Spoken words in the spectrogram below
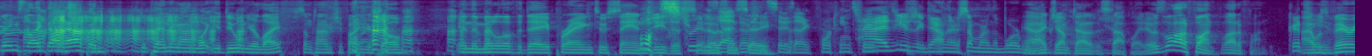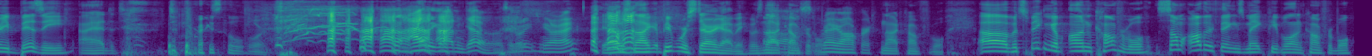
Things like that happen depending on what you do in your life. Sometimes you find yourself in the middle of the day praying to Sand What Jesus street in is Ocean that? in City. Ocean City. Is that like 14th Street? Uh, it's usually down there somewhere in the boardwalk. Yeah, I jumped out at a stoplight. It was a lot of fun. A lot of fun. Good I for was you. very busy. I had to, to praise the Lord. I had to go out and get him. I was like, what are you, you all right? Yeah, it was not. People were staring at me. It was not Oh, it's comfortable. Very awkward. Not comfortable. Uh, but speaking of uncomfortable, some other things make people uncomfortable,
